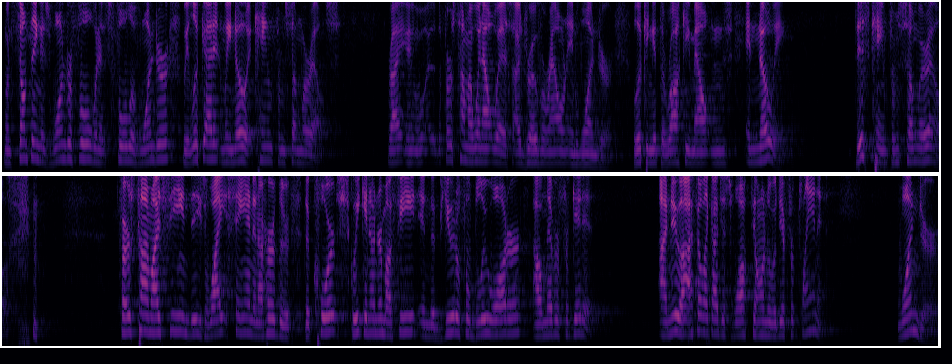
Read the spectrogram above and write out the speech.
When something is wonderful, when it's full of wonder, we look at it and we know it came from somewhere else. Right? The first time I went out west, I drove around in wonder, looking at the Rocky Mountains and knowing this came from somewhere else. First time I seen these white sand and I heard the, the quartz squeaking under my feet in the beautiful blue water, I'll never forget it. I knew, I felt like I just walked onto a different planet. Wonder.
